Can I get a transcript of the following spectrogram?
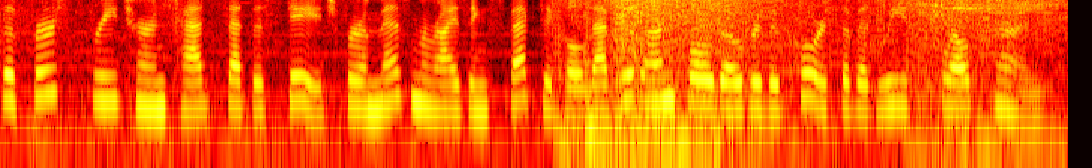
The first three turns had set the stage for a mesmerizing spectacle that would unfold over the course of at least 12 turns.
